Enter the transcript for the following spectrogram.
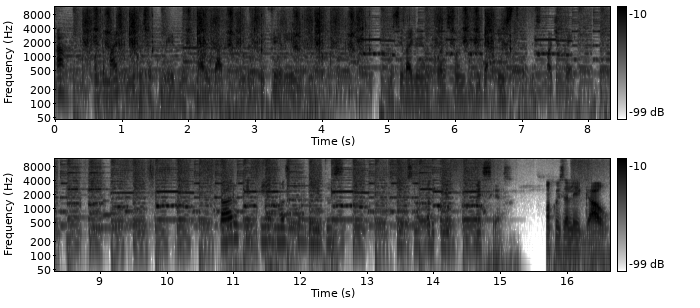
Ah, quanto mais comida você comer, variedade de comidas diferentes, você vai ganhando corações de vida extra nesse modpack. Claro que tem algumas comidas que você não pode comer com excesso. Uma coisa legal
